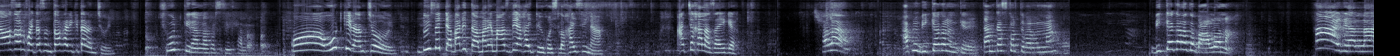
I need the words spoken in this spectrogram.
তাও যখন কইতাছেন তরকারি কি তার আনছুই? ছুট কি রান্না করছি খালা? ও উঠ কি রামচই দুই চারটা বাড়িতে আমারে মাছ দিয়া খাইতে কইছিল খাইছি না। আচ্ছা খালা যাই গে। খালা আপনি ভিক্ষা করেন কে কাম কাজ করতে পারেন না? ভিক্ষা করা তো ভালো না। হাই রে আল্লাহ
